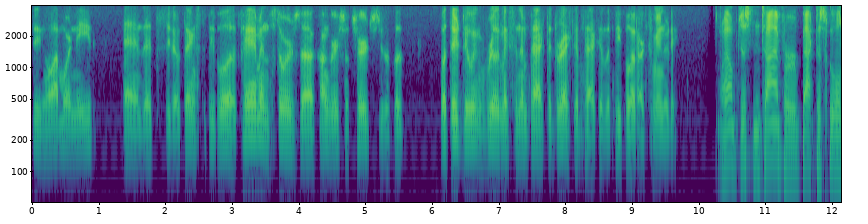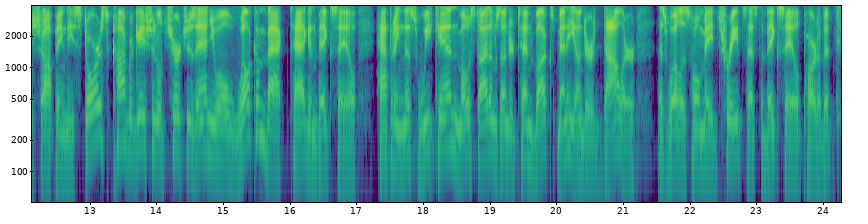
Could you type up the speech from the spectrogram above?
seeing a lot more need, and it's you know thanks to people at Pam and Storrs uh, Congregational Church. You know, the, what they're doing really makes an impact, a direct impact on the people in our community. Well, just in time for back to school shopping, the Storrs Congregational Church's annual Welcome Back Tag and Bake Sale happening this weekend. Most items under 10 bucks, many under a dollar, as well as homemade treats. That's the bake sale part of it.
